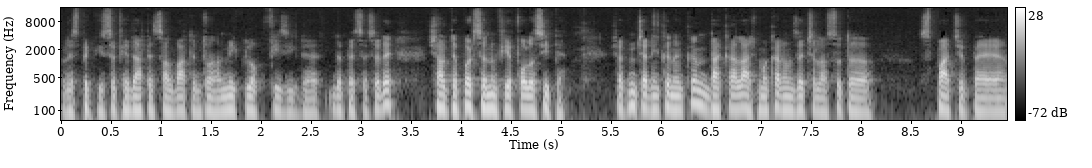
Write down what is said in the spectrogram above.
respectiv să fie date salvate într-un anumit loc fizic de, de pe SSD și alte părți să nu fie folosite. Și atunci, din când în când, dacă lași măcar un 10% spațiu pe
